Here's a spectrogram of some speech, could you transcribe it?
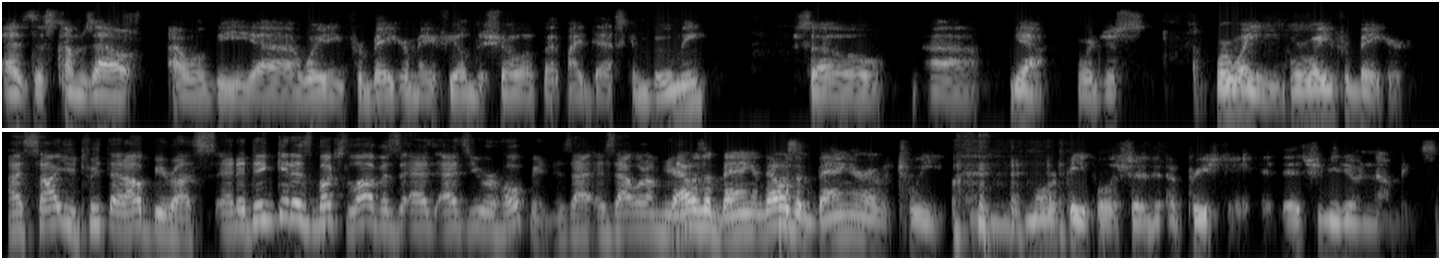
as this comes out, I will be uh, waiting for Baker Mayfield to show up at my desk and boo me. So uh, yeah, we're just we're waiting. We're waiting for Baker. I saw you tweet that out, B. Russ, and it didn't get as much love as, as as you were hoping. Is that is that what I'm hearing? That was a bang. That was a banger of a tweet. And more people should appreciate it. It should be doing numbies.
